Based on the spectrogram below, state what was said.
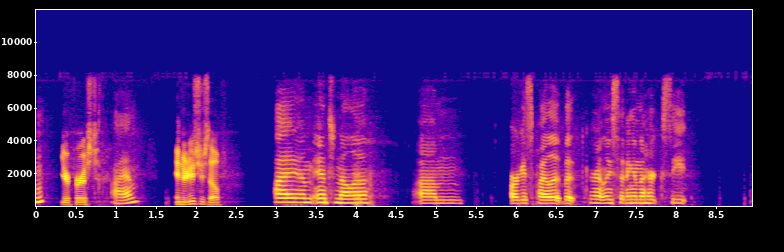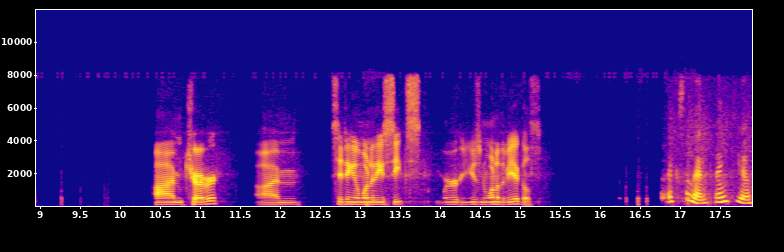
Hmm? You're first. I am. Introduce yourself. I am Antonella, um, Argus pilot, but currently sitting in the Herc seat. I'm Trevor. I'm sitting in one of these seats. We're using one of the vehicles. Excellent, thank you.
